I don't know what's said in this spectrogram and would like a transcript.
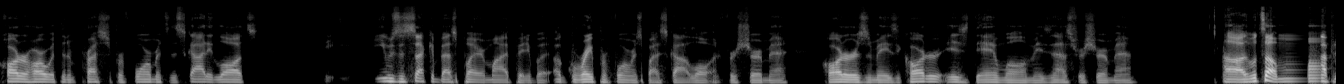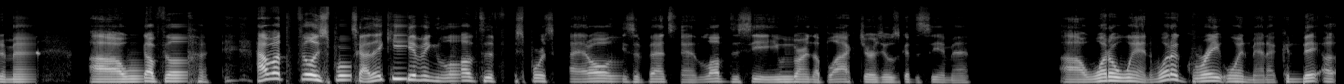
Carter Hart with an impressive performance, and Scotty Laughton. He was the second best player in my opinion, but a great performance by Scott Laughton for sure, man. Carter is amazing. Carter is damn well amazing. That's for sure, man. Uh, what's up, happening, man? Uh, what up, Phil? How about the Philly sports guy? They keep giving love to the sports guy at all these events, and love to see. He was wearing the black jersey. It was good to see him, man. Uh, what a win! What a great win, man! A, convi- a,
